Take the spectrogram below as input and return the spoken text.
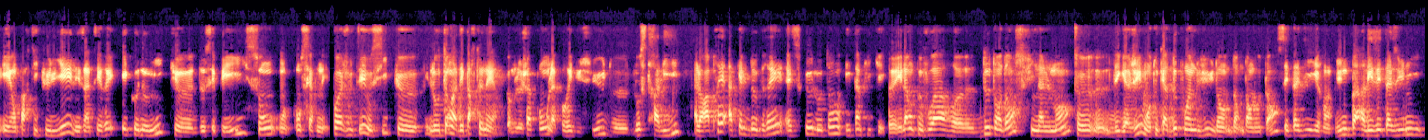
Et en particulier, les intérêts économiques euh, de ces pays sont concernés. Il faut ajouter aussi que l'OTAN a des partenaires, comme le Japon, la Corée du Sud, euh, l'Australie. Alors après, à quel degré est-ce que l'OTAN est impliquée Et là, on peut voir euh, deux tendances finalement se dégager, ou en tout cas deux points de vue dans, dans l'OTAN, c'est-à-dire d'une part, les États-Unis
